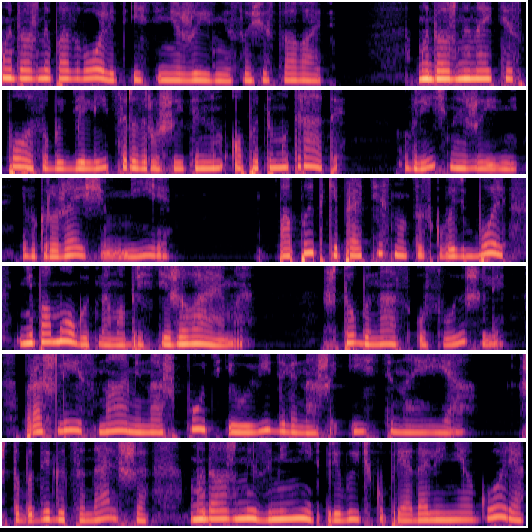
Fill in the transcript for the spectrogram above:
Мы должны позволить истине жизни существовать. Мы должны найти способы делиться разрушительным опытом утраты в личной жизни и в окружающем мире – Попытки протиснуться сквозь боль не помогут нам обрести желаемое. Чтобы нас услышали, прошли с нами наш путь и увидели наше истинное «Я». Чтобы двигаться дальше, мы должны заменить привычку преодоления горя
